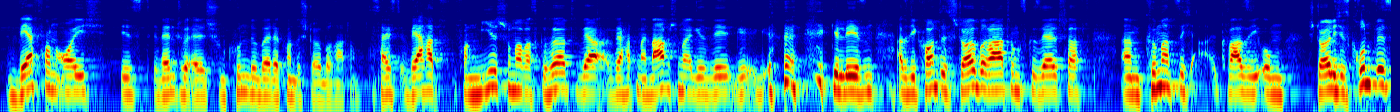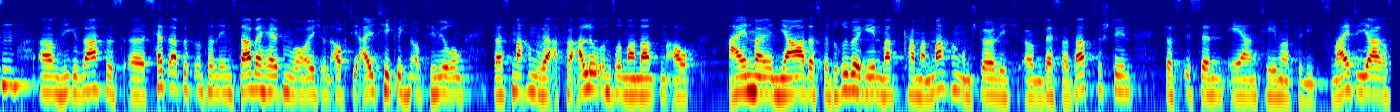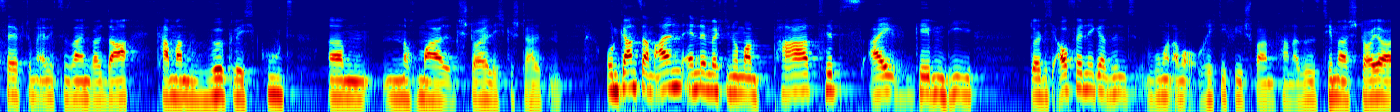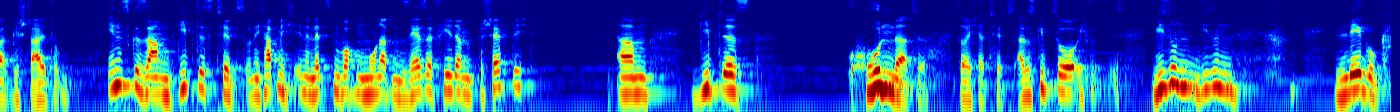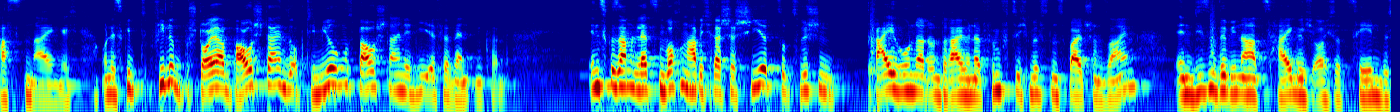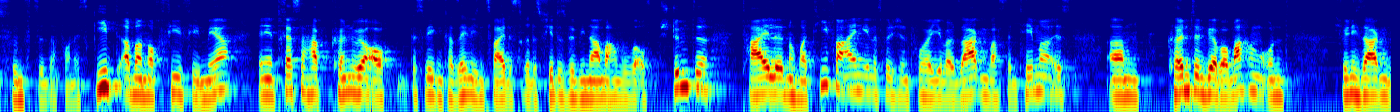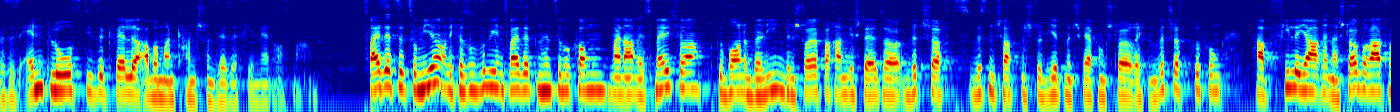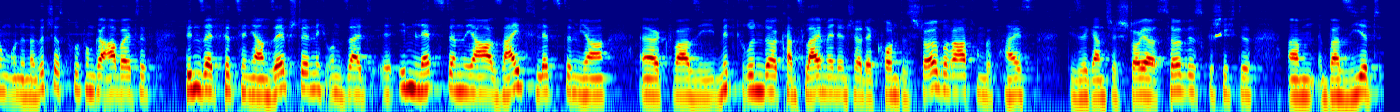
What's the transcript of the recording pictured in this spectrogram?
wer von euch ist eventuell schon Kunde bei der Kontist Steuerberatung? Das heißt, wer hat von mir schon mal was gehört? Wer, wer hat meinen Namen schon mal ge ge gelesen? Also die Kontist Steuerberatungsgesellschaft ähm, kümmert sich quasi um steuerliches Grundwissen. Ähm, wie gesagt, das äh, Setup des Unternehmens, dabei helfen wir euch und auch die alltäglichen Optimierungen, das machen wir für alle unsere Mandanten auch einmal im Jahr, dass wir drüber gehen, was kann man machen, um steuerlich ähm, besser dazustehen. Das ist dann eher ein Thema für die zweite Jahreshälfte, um ehrlich zu sein, weil da kann man wirklich gut ähm, nochmal steuerlich gestalten. Und ganz am Ende möchte ich nochmal ein paar Tipps geben, die deutlich aufwendiger sind, wo man aber auch richtig viel sparen kann. Also das Thema Steuergestaltung. Insgesamt gibt es Tipps und ich habe mich in den letzten Wochen und Monaten sehr, sehr viel damit beschäftigt. Ähm, gibt es hunderte solcher Tipps. Also es gibt so, ich, wie so ein, wie so ein Lego-Kasten eigentlich. Und es gibt viele Steuerbausteine, so Optimierungsbausteine, die ihr verwenden könnt. Insgesamt in den letzten Wochen habe ich recherchiert, so zwischen 300 und 350 müssten es bald schon sein. In diesem Webinar zeige ich euch so 10 bis 15 davon. Es gibt aber noch viel, viel mehr. Wenn ihr Interesse habt, können wir auch deswegen tatsächlich ein zweites, drittes, viertes Webinar machen, wo wir auf bestimmte Teile nochmal tiefer eingehen. Das würde ich dann vorher jeweils sagen, was denn Thema ist. Ähm, könnten wir aber machen und ich will nicht sagen, das ist endlos, diese Quelle, aber man kann schon sehr, sehr viel mehr draus machen. Zwei Sätze zu mir und ich versuche wirklich in zwei Sätzen hinzubekommen. Mein Name ist Melcher, geboren in Berlin, bin Steuerfachangestellter, Wirtschaftswissenschaften studiert mit Schwerpunkt Steuerrecht und Wirtschaftsprüfung, habe viele Jahre in der Steuerberatung und in der Wirtschaftsprüfung gearbeitet, bin seit 14 Jahren selbstständig und seit äh, im letzten Jahr, seit letztem Jahr äh, quasi Mitgründer, Kanzleimanager der Contest Steuerberatung. Das heißt, diese ganze Steuerservice-Geschichte ähm, basiert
